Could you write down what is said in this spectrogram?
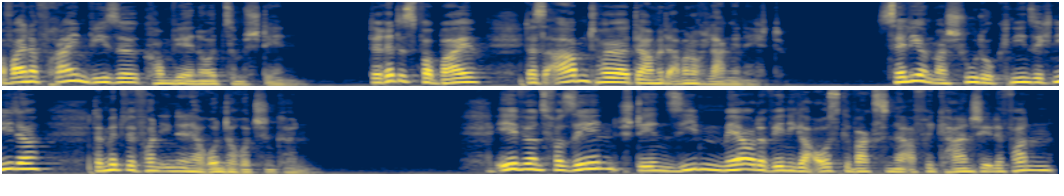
Auf einer freien Wiese kommen wir erneut zum Stehen. Der Ritt ist vorbei, das Abenteuer damit aber noch lange nicht. Sally und Mashudo knien sich nieder, damit wir von ihnen herunterrutschen können. Ehe wir uns versehen, stehen sieben mehr oder weniger ausgewachsene afrikanische Elefanten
